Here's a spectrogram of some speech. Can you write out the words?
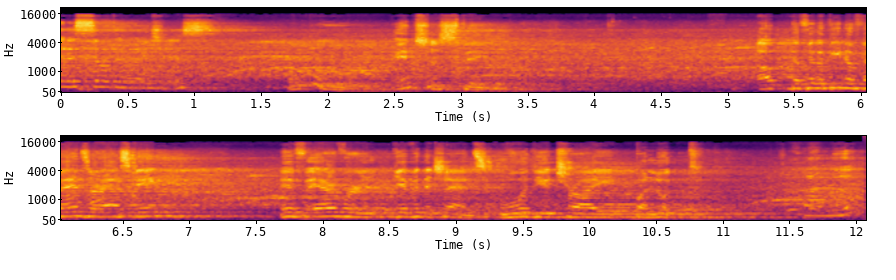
It is, so delicious. Ooh, interesting. Uh, the Filipino fans are asking, if ever given the chance, would you try balut? Balut?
